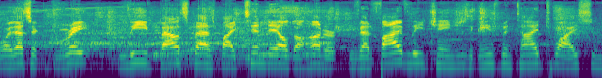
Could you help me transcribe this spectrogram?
Boy, that's a great lead bounce pass by Tyndale to Hunter. We've had five lead changes. The game's been tied twice and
